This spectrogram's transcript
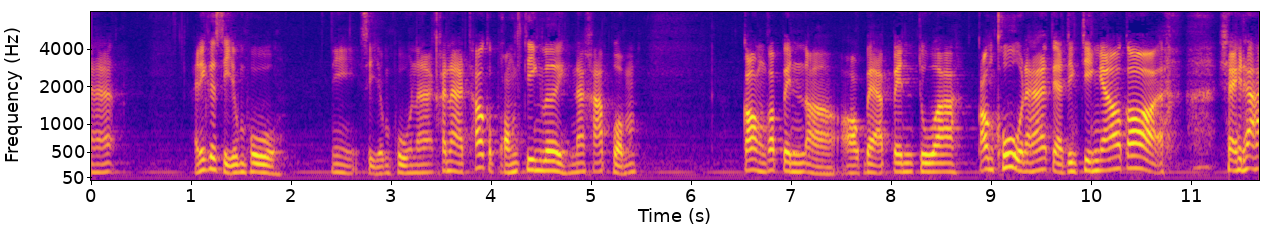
นะฮะ อันนี้คือสีชมพู นี่สีชมพูนะขนาดเท่ากับของจริงเลยนะครับผม กล้องก็เป็นออกแบบเป็นตัวกล้องคู่นะฮะแต่จริงๆแล้วก็ใช้ได้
